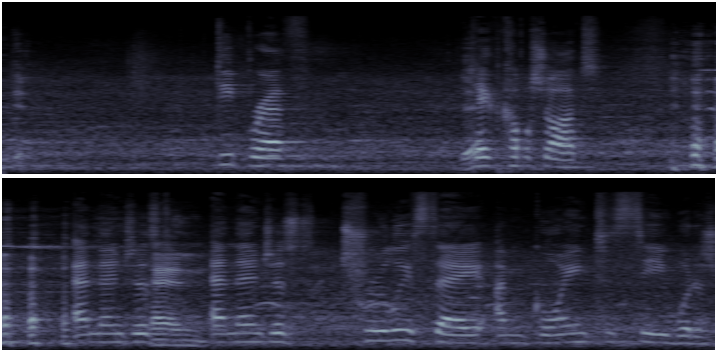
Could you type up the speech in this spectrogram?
you did. Deep breath. Yeah. take a couple shots and then just And- and, then just truly say i'm going to see what is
